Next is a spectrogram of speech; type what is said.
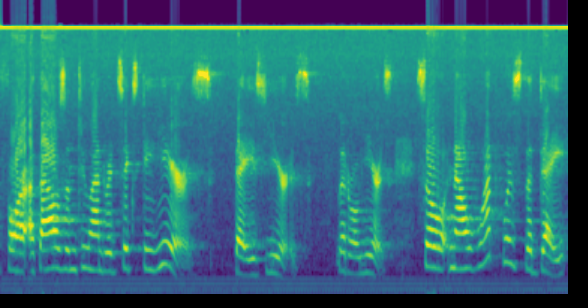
for 1,260 years, days, years literal years. So now what was the date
